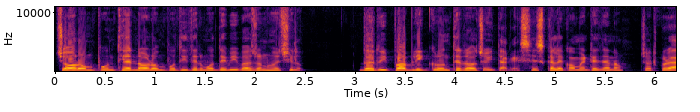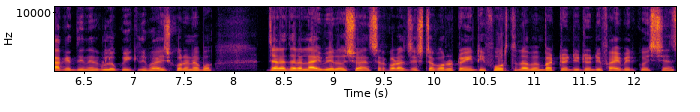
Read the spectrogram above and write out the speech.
চরমপন্থী আর নরমপন্থীদের মধ্যে বিভাজন হয়েছিল? দ্য রিপাবলিক গ্রন্থের রচয়িতাকে। শেষকালে কমেন্টে জানাও, চট করে আগের দিনেরগুলো কুইক রিভাইজ করে নেব। যারা যারা লাইভে রয়েছে অ্যান্সার করার চেষ্টা করো। Twenty fourth November twenty twenty ফাইভের কোয়েশ্চেন্স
